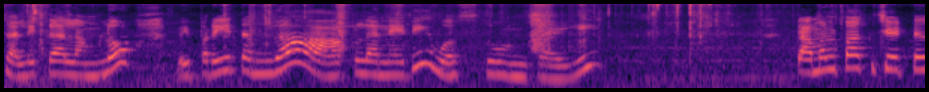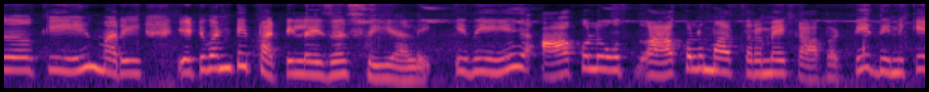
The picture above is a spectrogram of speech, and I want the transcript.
చలికాలంలో విపరీతంగా ఆకులు అనేది వస్తూ ఉంటాయి. తమలపాకు చెట్టుకి మరి ఎటువంటి ఫర్టిలైజర్స్ ఇవ్వాలి ఇది ఆకులు ఆకులు మాత్రమే కాబట్టి దీనికి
